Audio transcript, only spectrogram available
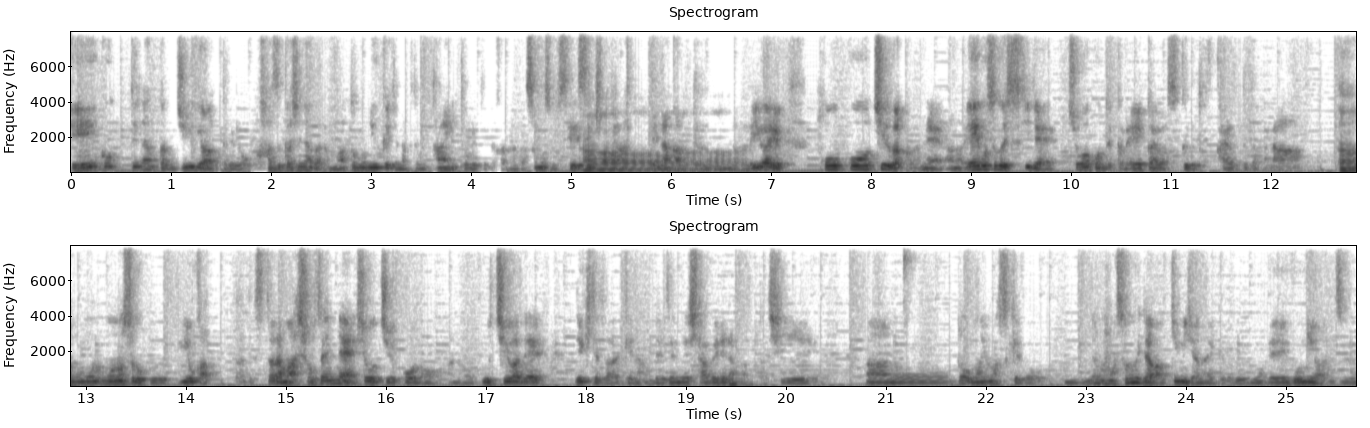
英語ってなんか授業あったけど、恥ずかしながらまともに受けてなくても単位取れてたから、なんかそもそも成績って合ってなかったようだから、いわゆる高校、中学はね、あの英語すごい好きで、小学校の時から英会話スクールとか通ってたから、ああのものものすごく良かったです。ただまあ、所詮ね、小中高のあの内輪でできてただけなんで、全然喋れなかったし、あのと思いますけど、うんでもまあそういう意味では、君じゃないけど、僕も英語にはずっ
